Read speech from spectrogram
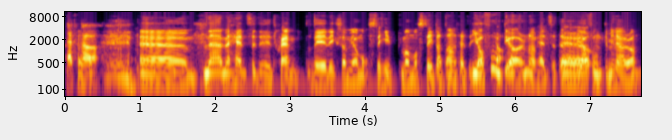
Tack då. Ehm, nej, men headsetet är ett skämt. Det är liksom, jag måste hit, man måste hitta ett annat headset. Jag får ont i öronen av headsetet. Eh, jag får ont i mina öron.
